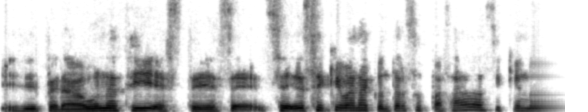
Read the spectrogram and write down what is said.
Y pero aún así, este, sé, sé, que van a contar su pasado, así que no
